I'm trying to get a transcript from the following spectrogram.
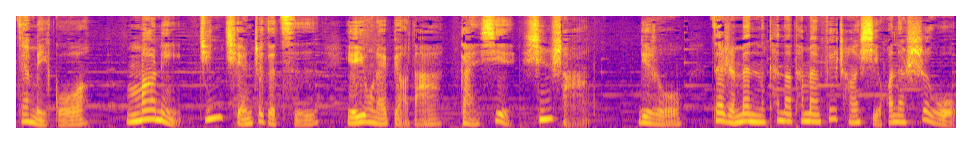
在美国，“money” 金钱这个词也用来表达感谢、欣赏。例如，在人们看到他们非常喜欢的事物，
